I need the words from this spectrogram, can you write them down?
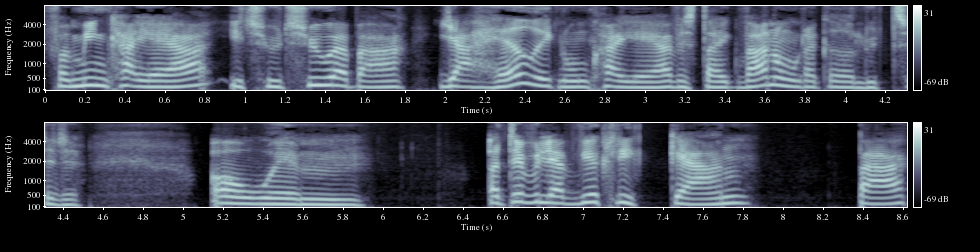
for min karriere i 2020 er bare, jeg havde ikke nogen karriere, hvis der ikke var nogen, der gad at lytte til det. Og, øhm, og det vil jeg virkelig gerne bare,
